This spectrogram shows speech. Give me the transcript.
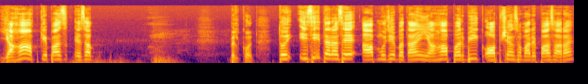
यहाँ आपके पास ऐसा बिल्कुल। तो इसी तरह से आप मुझे बताएँ, यहाँ पर भी ऑप्शन हमारे पास आ रहा है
